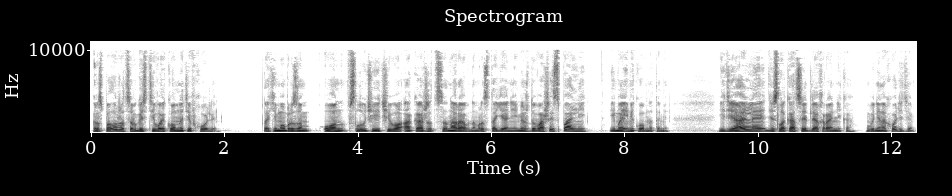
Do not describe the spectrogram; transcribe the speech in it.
расположится в гостевой комнате в холле. Таким образом, он, в случае чего, окажется на равном расстоянии между вашей спальней и моими комнатами. Идеальная дислокация для охранника. Вы не находите?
